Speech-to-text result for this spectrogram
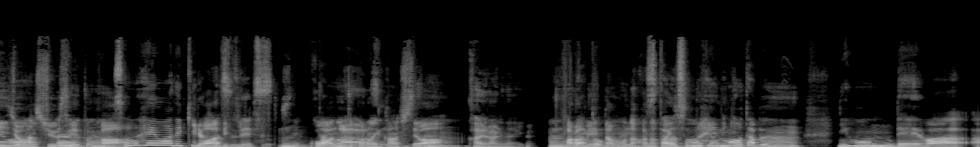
ィ上の修正とかその辺はうんうんその辺はできるはずです。ですね。うんコアのところに関してはうん変えられない。うんパラメータもなかなかただその辺も多分、分、日本では、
